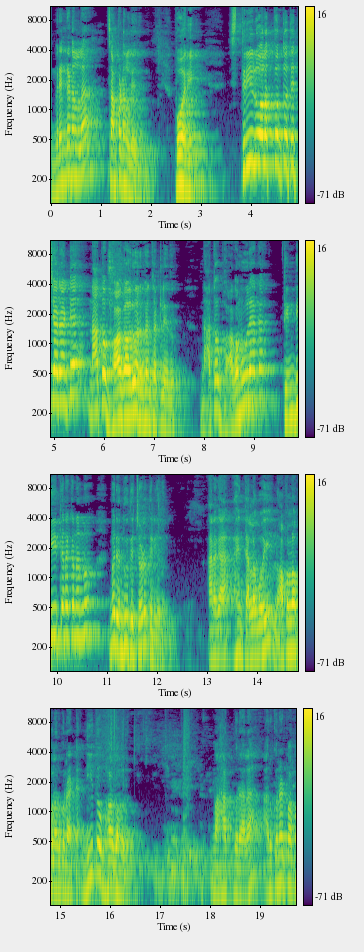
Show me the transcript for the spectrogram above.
మృంగడంలా చంపడం లేదు. పోని స్త్రీలోలత్వంతో తెచ్చాడంటే నాతో భోగాలు అనిపించట్లేదు నాతో భోగము లేక తిండి తినక నన్ను మరి ఎందుకు తెచ్చాడో తెలియదు. అనగా ఆయన తెల్లబోయి లోపల లోపల అనుకున్నట్ట నీతో భోగములు. మహాత్మురాలా అనుకున్నాడు పాప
